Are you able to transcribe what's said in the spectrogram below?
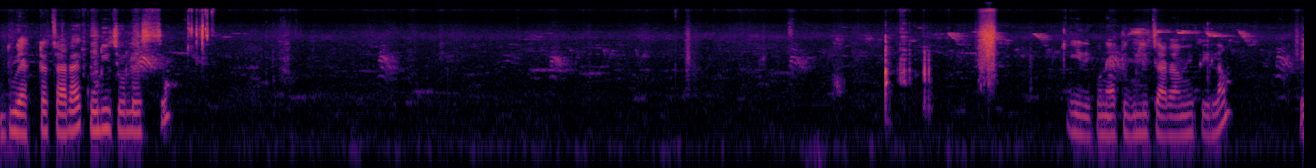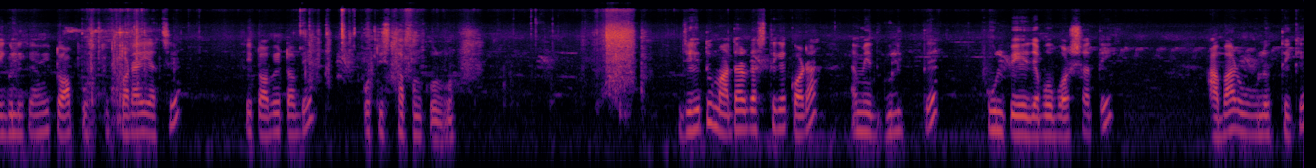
দু একটা চারায় কুড়ি চলে এসছে। এই দেখুন এতগুলি চারা আমি পেলাম। এগুলিকে আমি টব প্রস্তুত করাই আছে। সেই টবে টবে প্রতিস্থাপন করব। যেহেতু মাদার গাছ থেকে করা, আমি এগুলিতে ফুল পেয়ে যাব বর্ষাতে। আবার ওগুলোর থেকে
